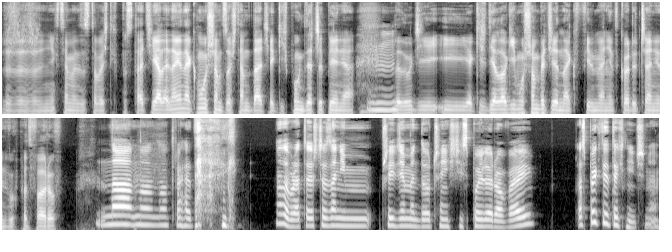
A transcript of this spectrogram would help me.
że, że nie chcemy dostawać tych postaci, ale no jednak muszą coś tam dać, jakiś punkt zaczepienia mm. dla ludzi i jakieś dialogi muszą być jednak w filmie, a nie tylko ryczenie dwóch potworów. No, no, no trochę tak. No dobra, to jeszcze zanim przejdziemy do części spoilerowej, aspekty techniczne.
